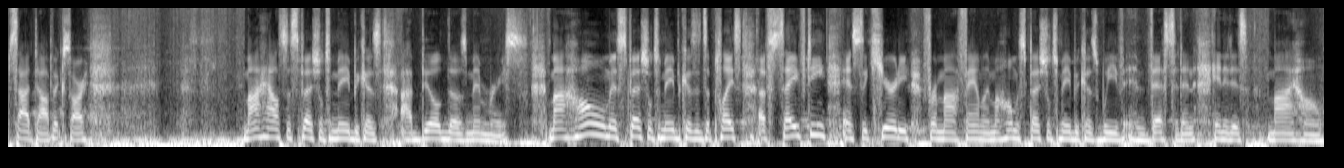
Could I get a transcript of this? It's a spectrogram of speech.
Side topic, sorry. My house is special to me because I build those memories. My home is special to me because it's a place of safety and security for my family. My home is special to me because we've invested in, it, and it is my home.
